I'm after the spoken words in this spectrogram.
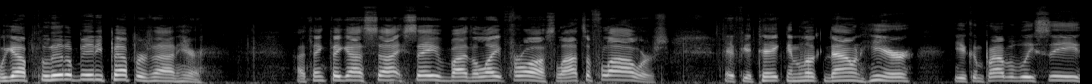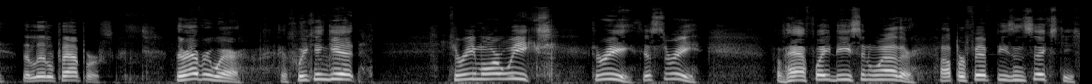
We got little bitty peppers on here. I think they got saved by the light frost. Lots of flowers. If you take and look down here, you can probably see the little peppers. They're everywhere. If we can get three more weeks, three, just three, of halfway decent weather, upper 50s and 60s,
